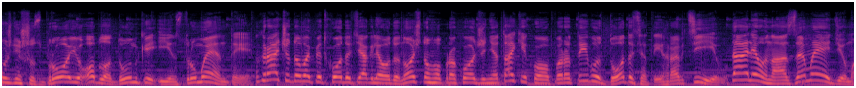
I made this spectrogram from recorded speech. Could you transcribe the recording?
потужнішу зброю, обладунки і інструменти. Гра чудово підходить як для одиночного проходження, так і кооперативу до 10 гравців. Далі у нас The Medium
